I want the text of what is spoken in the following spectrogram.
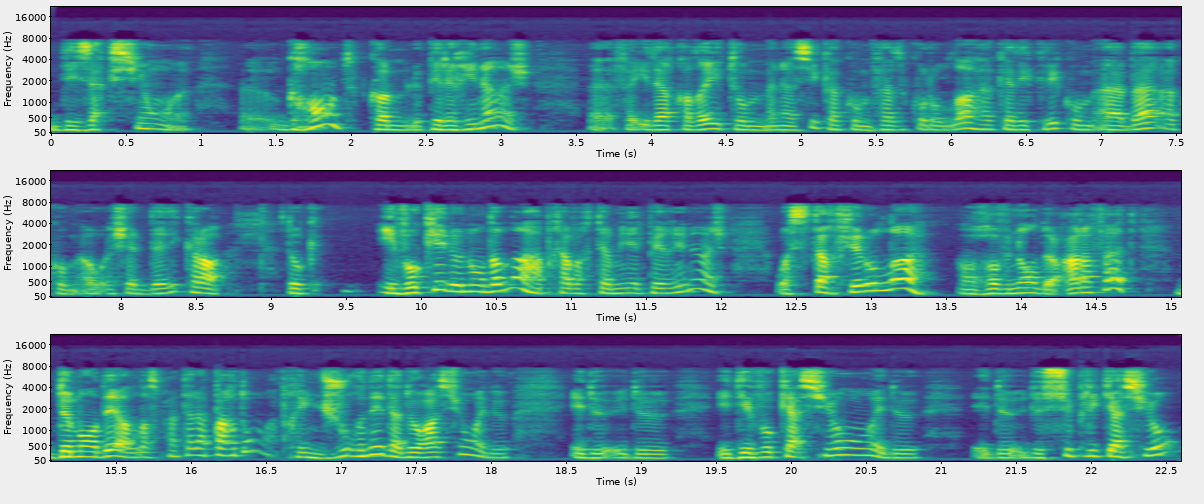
des actions euh, euh, grandes comme le pèlerinage. Donc, évoquez le nom d'Allah après avoir terminé le pèlerinage. En revenant de Arafat, demandez à Allah pardon après une journée d'adoration et d'évocation et de, de supplication.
